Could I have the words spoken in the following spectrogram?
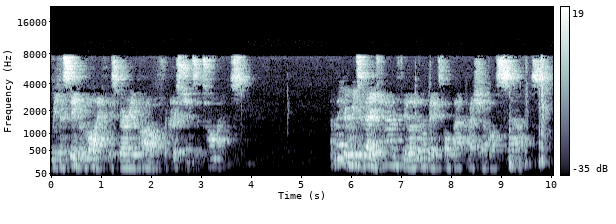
we can see that life is very hard for Christians at times. And maybe we today can feel a little bit of that pressure ourselves.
